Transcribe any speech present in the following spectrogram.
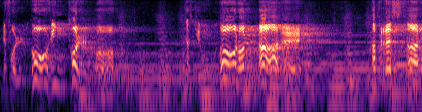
Le folgori intorno già schiudono l'ale apprestano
